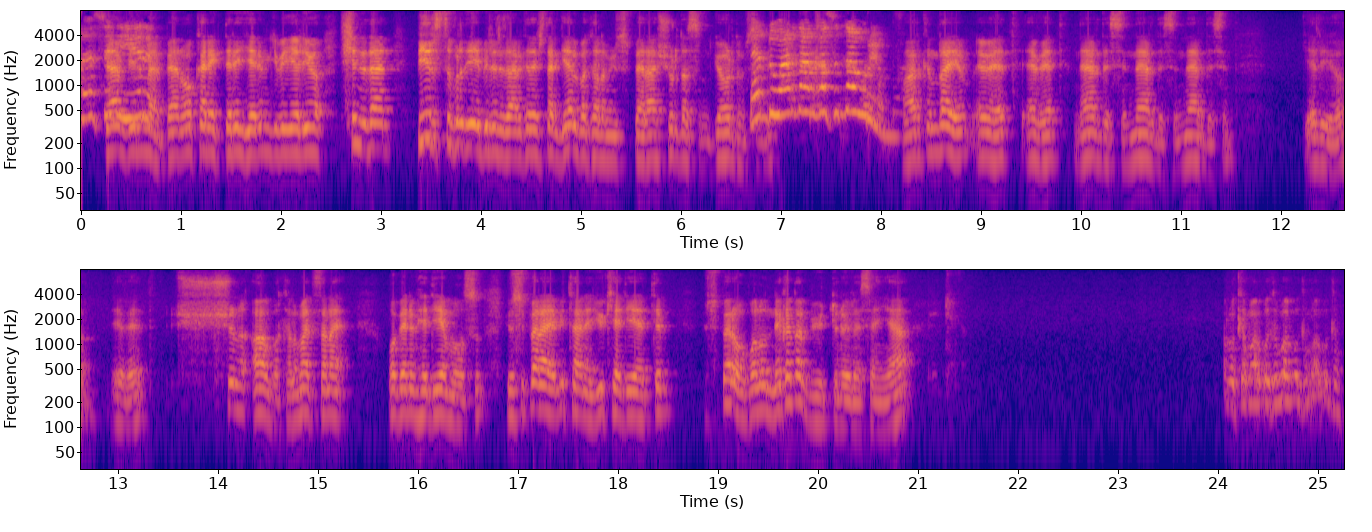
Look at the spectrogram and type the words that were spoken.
ben seni Ben yerim. bilmem. Ben o karakteri yerim gibi geliyor. Şimdiden 1-0 diyebiliriz arkadaşlar. Gel bakalım Yusuf Bera. Şuradasın. Gördüm Ben seni. duvarın arkasında vuruyorum. bu. Farkındayım. Evet. Evet. Neredesin? Neredesin? Neredesin? Geliyor. Evet. Şunu al bakalım. Hadi sana o benim hediyem olsun. Yusuf Bera'ya bir tane yük hediye ettim. Yusuf Bera o balonu ne kadar büyüttün öyle sen ya? Al bakalım al bakalım al bakalım al bakalım.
